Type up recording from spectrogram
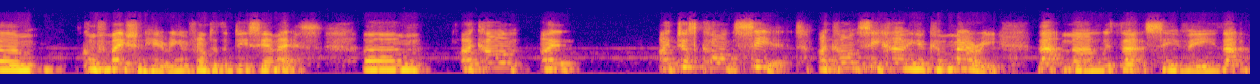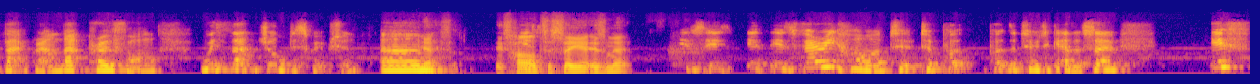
um, confirmation hearing in front of the DCMS. Um, I can't, I, I just can't see it. I can't see how you can marry that man with that CV, that background, that profile with that job description. Um, yes, it's hard it's, to see it, isn't it? It's, it, it's very hard to, to put, put the two together. So if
